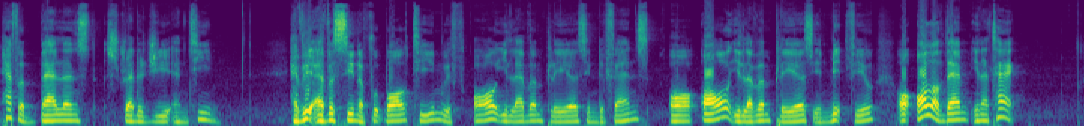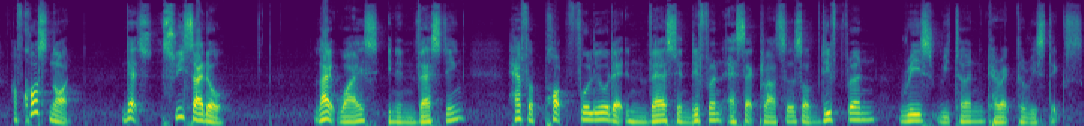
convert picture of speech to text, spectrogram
have a balanced strategy and team. Have you ever seen a football team with all 11 players in defense, or all 11 players in midfield, or all of them in attack? Of course not. That's suicidal. Likewise, in investing, have a portfolio that invests in different asset classes of different risk return characteristics.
